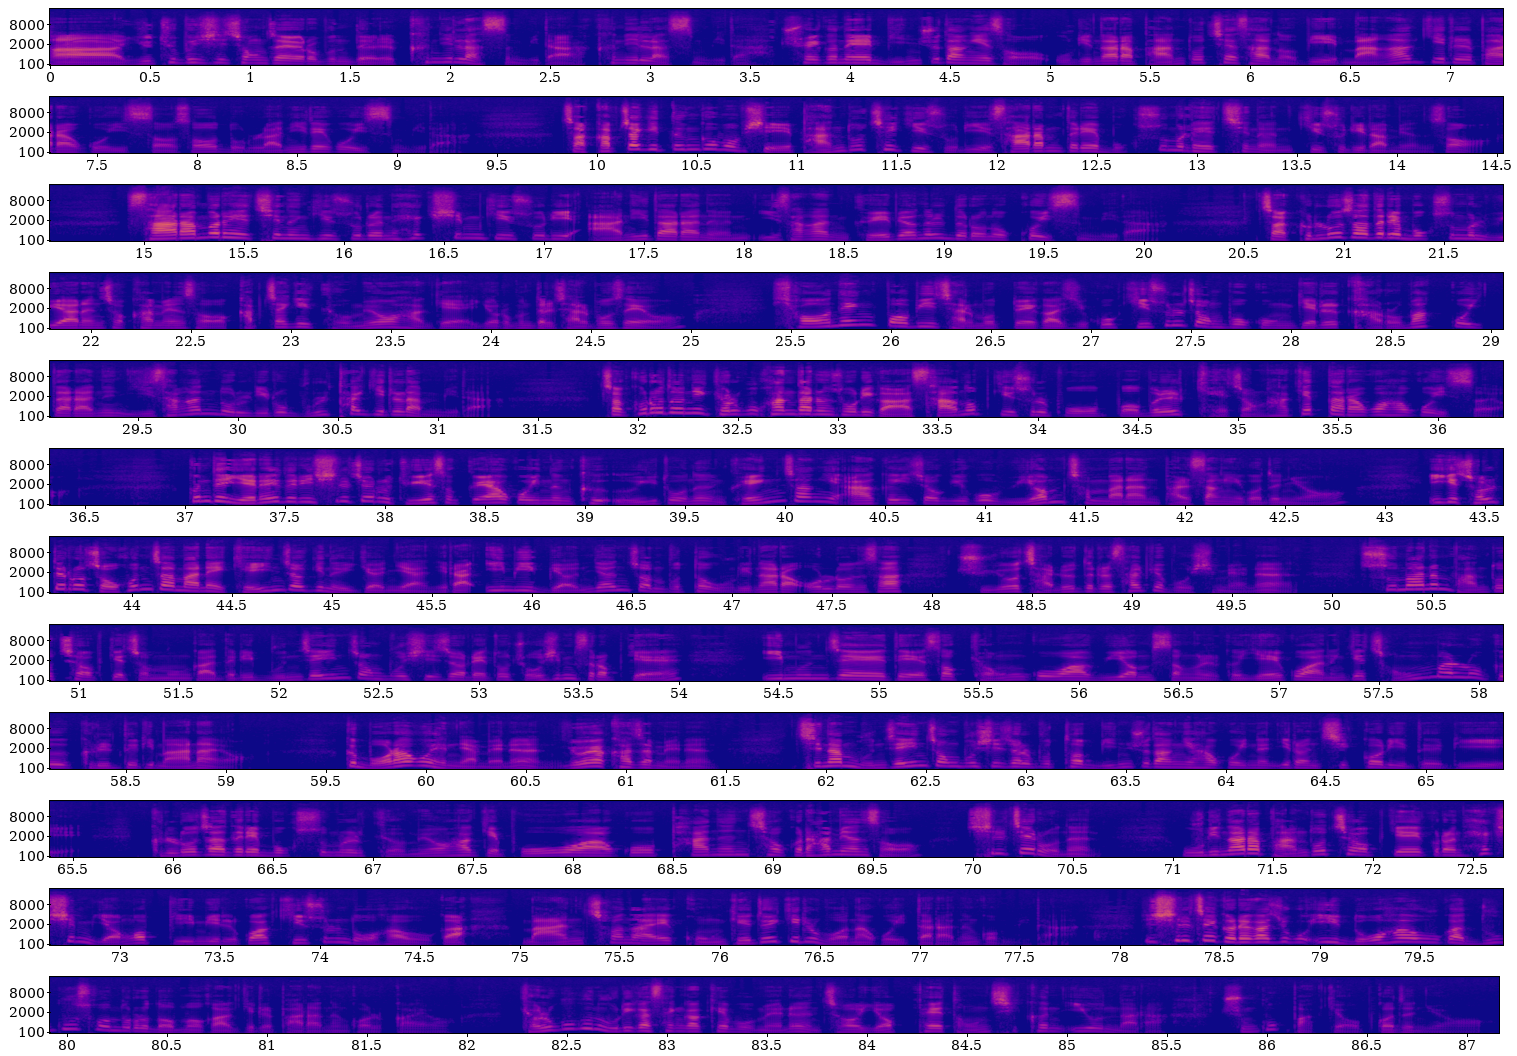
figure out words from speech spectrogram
자, 유튜브 시청자 여러분들 큰일 났습니다. 큰일 났습니다. 최근에 민주당에서 우리나라 반도체 산업이 망하기를 바라고 있어서 논란이 되고 있습니다. 자, 갑자기 뜬금없이 반도체 기술이 사람들의 목숨을 해치는 기술이라면서 사람을 해치는 기술은 핵심 기술이 아니다라는 이상한 궤변을 늘어놓고 있습니다. 자, 근로자들의 목숨을 위하는 척 하면서 갑자기 교묘하게 여러분들 잘 보세요. 현행법이 잘못돼 가지고 기술 정보 공개를 가로막고 있다라는 이상한 논리로 물타기를 합니다. 자, 그러더니 결국 한다는 소리가 산업기술보호법을 개정하겠다라고 하고 있어요. 근데 얘네들이 실제로 뒤에서 꾀하고 있는 그 의도는 굉장히 악의적이고 위험천만한 발상이거든요. 이게 절대로 저 혼자만의 개인적인 의견이 아니라 이미 몇 년 전부터 우리나라 언론사 주요 자료들을 살펴보시면은 수많은 반도체 업계 전문가들이 문재인 정부 시절에도 조심스럽게 이 문제에 대해서 경고와 위험성을 그 예고하는 게 정말로 그 글들이 많아요. 그 뭐라고 했냐면은 요약하자면은 지난 문재인 정부 시절부터 민주당이 하고 있는 이런 짓거리들이 근로자들의 목숨을 교묘하게 보호하고 파는 척을 하면서 실제로는 우리나라 반도체 업계의 그런 핵심 영업 비밀과 기술 노하우가 만천하에 공개되기를 원하고 있다라는 겁니다. 실제 그래가지고 이 노하우가 누구 손으로 넘어가기를 바라는 걸까요? 결국은 우리가 생각해 보면은 저 옆에 덩치 큰 이웃 나라 중국밖에 없거든요.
